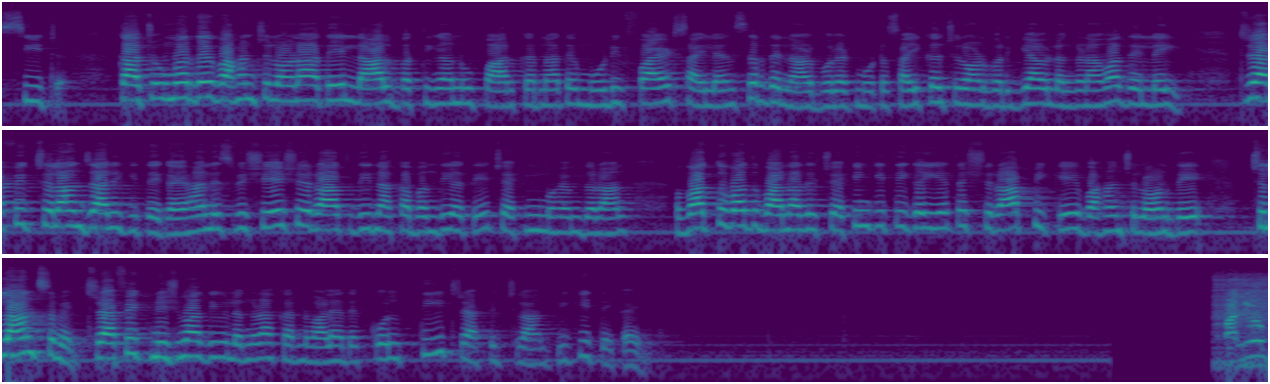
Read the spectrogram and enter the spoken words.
ਸੀਟ। ਘੱਟ ਉਮਰ ਦੇ ਵਾਹਨ ਚਲਾਉਣਾ ਅਤੇ ਲਾਲ ਬੱਤੀਆਂ ਨੂੰ ਪਾਰ ਕਰਨਾ ਤੇ ਮੋਡੀਫਾਈਡ ਸਾਈਲੈਂਸਰ ਦੇ ਨਾਲ ਬੁਲਟ ਮੋਟਰਸਾਈਕਲ ਚਲਾਉਣ ਵਰਗੀਆਂ ਉਲੰਘਣਾਵਾਂ ਦੇ ਲਈ ਟ੍ਰੈਫਿਕ ਚਲਾਨ ਜਾਰੀ ਕੀਤੇ ਗਏ ਹਨ। ਇਸ ਵਿਸ਼ੇਸ਼ ਰਾਤ ਦੀ ਨਾਕਾਬੰਦੀ ਅਤੇ ਚੈਕਿੰਗ ਮੁਹਿੰਮ ਦੌਰਾਨ ਵੱਧ ਤੋਂ ਵੱਧ ਵਾਹਨਾਂ ਦੀ ਚੈਕਿੰਗ ਕੀਤੀ ਗਈ ਹੈ ਤੇ ਸ਼ਰਾਬ ਪੀ ਕੇ ਵਾਹਨ ਚਲਾਉਣ ਦੇ ਚਲਾਨ ਸਮੇਤ ਟ੍ਰੈਫਿਕ ਨਿਯਮਾਂ ਦੀ ਉਲੰਘਣਾ ਕਰਨ ਵਾਲਿਆਂ ਦੇ ਕੁੱਲ 30 ਟ੍ਰੈਫਿਕ ਚਲਾਨ ਵੀ ਕੀਤੇ ਗਏ ਨੇ। ਮਾਨਯੋਗ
